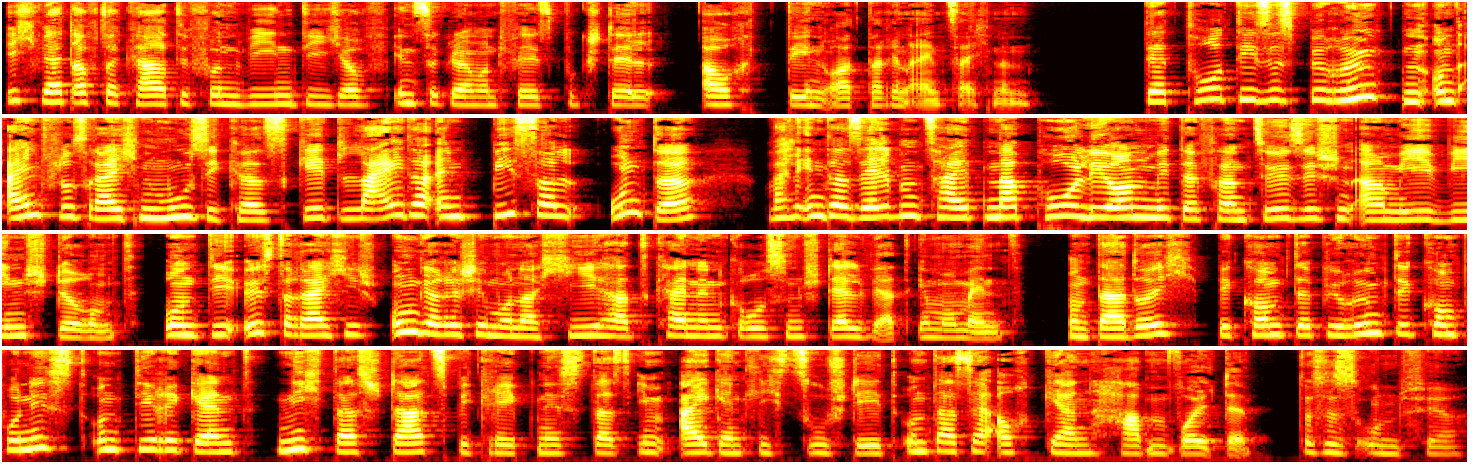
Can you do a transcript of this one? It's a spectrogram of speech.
Ich werde auf der Karte von Wien, die ich auf Instagram und Facebook stelle, auch den Ort darin einzeichnen. Der Tod dieses berühmten und einflussreichen Musikers geht leider ein bisschen unter, weil in derselben Zeit Napoleon mit der französischen Armee Wien stürmt und die österreichisch-ungarische Monarchie hat keinen großen Stellwert im Moment. Und dadurch bekommt der berühmte Komponist und Dirigent nicht das Staatsbegräbnis, das ihm eigentlich zusteht und das er auch gern haben wollte. Das ist unfair.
